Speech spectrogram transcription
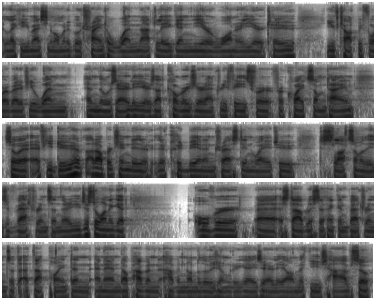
like you mentioned a moment ago, trying to win that league in year one or year two, you've talked before about if you win in those early years, that covers your entry fees for, for quite some time. So if you do have that opportunity, there, there could be an interesting way to to slot some of these veterans in there. You just don't want to get over uh, established, I think, in veterans at, at that point and, and end up having having none of those younger guys early on that you have. So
